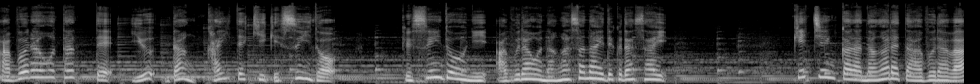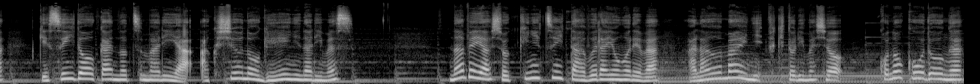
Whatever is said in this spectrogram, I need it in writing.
油を立って湯暖快適下水道。下水道に油を流さないでください。キッチンから流れた油は下水道管の詰まりや悪臭の原因になります。鍋や食器についた油汚れは洗う前に拭き取りましょう。この行動が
